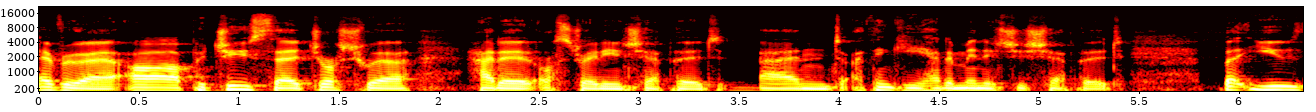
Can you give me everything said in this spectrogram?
everywhere. Our producer, Joshua, had an Australian Shepherd, and I think he had a miniature Shepherd. But you,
